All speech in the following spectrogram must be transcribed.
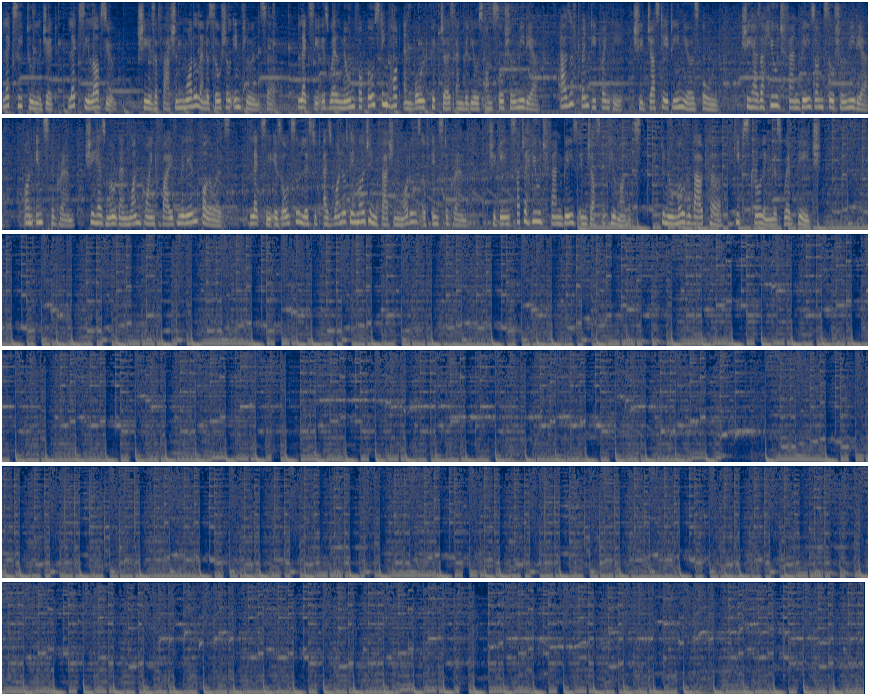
Lexi2Legit, Lexi Loves You. She is a fashion model and a social influencer. Lexi is well known for posting hot and bold pictures and videos on social media. As of 2020, she just 18 years old. She has a huge fan base on social media. On Instagram, she has more than 1.5 million followers. Lexi is also listed as one of the emerging fashion models of Instagram. She gained such a huge fan base in just a few months. To know more about her, keep scrolling this web page.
